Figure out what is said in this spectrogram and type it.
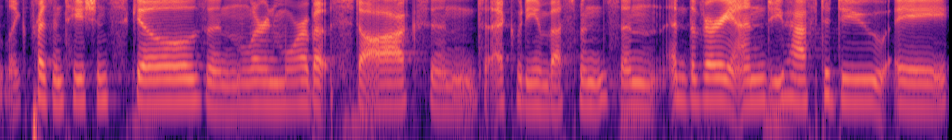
like presentation skills and learn more about stocks and equity investments. And at the very end, you have to do a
